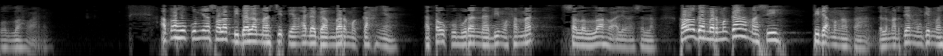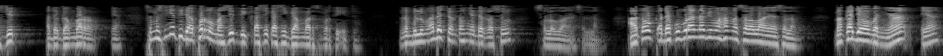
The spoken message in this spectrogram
Wallahu a'lam. Apa hukumnya sholat di dalam masjid yang ada gambar Mekahnya atau kuburan Nabi Muhammad Sallallahu Alaihi Wasallam? Kalau gambar Mekah masih tidak mengapa. Dalam artian mungkin masjid ada gambar ya. Semestinya tidak perlu masjid dikasih kasih gambar seperti itu. Nah belum ada contohnya dari Rasul Sallallahu Alaihi Wasallam. Atau ada kuburan Nabi Muhammad Sallallahu Alaihi Wasallam. Maka jawabannya ya,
